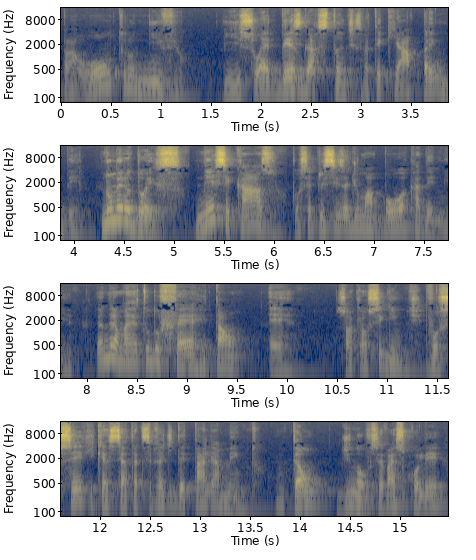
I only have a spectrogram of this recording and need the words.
para outro nível. E isso é desgastante, você vai ter que aprender. Número 2. Nesse caso, você precisa de uma boa academia. André, mas é tudo ferro e tal. É. Só que é o seguinte: você que quer ser atleta, você precisa de detalhamento. Então, de novo, você vai escolher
